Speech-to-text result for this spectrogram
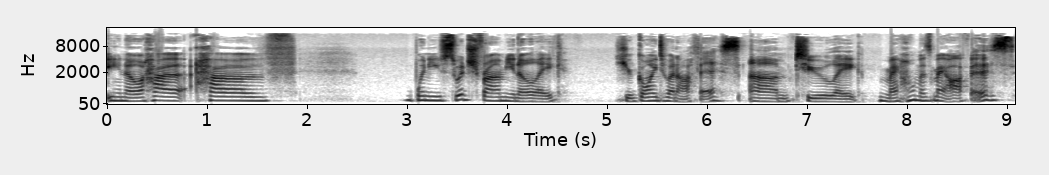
you know, ha, have when you switch from you know like you're going to an office um, to like my home is my office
